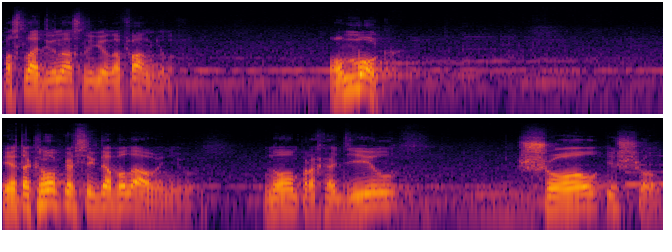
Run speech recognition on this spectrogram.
послать 12 легионов ангелов? Он мог. И эта кнопка всегда была у него. Но он проходил, шел и шел.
